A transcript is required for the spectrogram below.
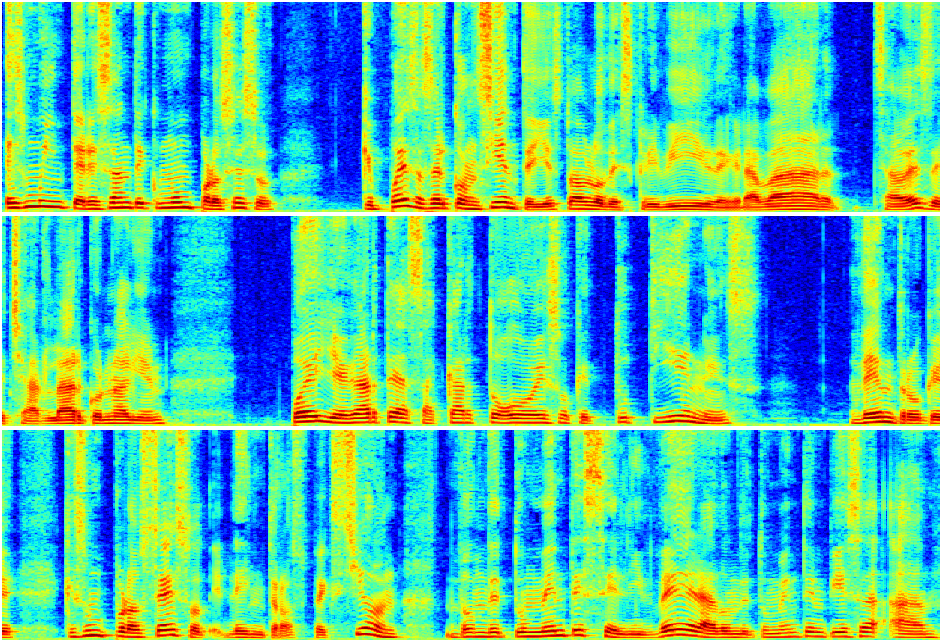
Es muy interesante como un proceso que puedes hacer consciente, y esto hablo de escribir, de grabar, ¿sabes? De charlar con alguien puede llegarte a sacar todo eso que tú tienes dentro, que, que es un proceso de, introspección, donde tu mente se libera, donde tu mente empieza a,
